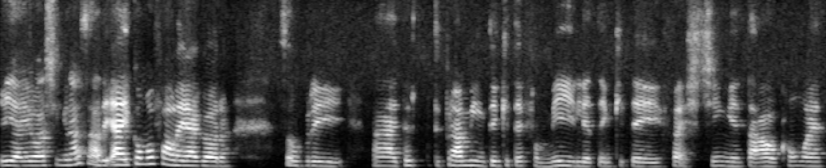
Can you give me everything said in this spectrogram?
E aí eu acho engraçado. E aí, como eu falei agora sobre. Ah, para mim tem que ter família, tem que ter festinha e tal. Como é,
